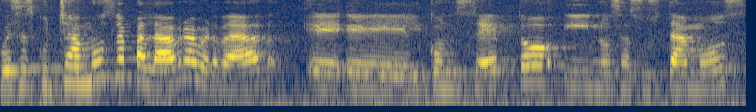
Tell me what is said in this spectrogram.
pues escuchamos la palabra, ¿verdad? Eh, eh, el concepto y nos asustamos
